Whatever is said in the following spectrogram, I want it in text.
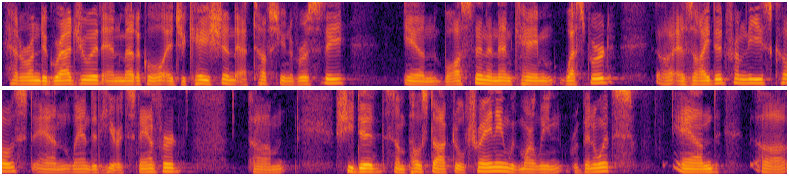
had her undergraduate and medical education at Tufts University in Boston and then came westward, uh, as I did from the East Coast, and landed here at Stanford. Um, she did some postdoctoral training with Marlene Rabinowitz and uh,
